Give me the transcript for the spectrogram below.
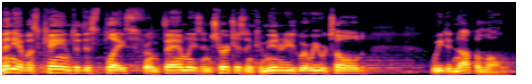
Many of us came to this place from families and churches and communities where we were told we did not belong.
